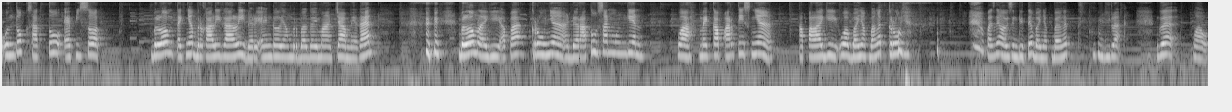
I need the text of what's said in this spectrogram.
untuk satu episode. Belum tagnya berkali-kali dari angle yang berbagai macam ya kan belum lagi apa krunya ada ratusan mungkin. Wah makeup artisnya. Apalagi wah banyak banget krunya. Pasti ngabisin duitnya banyak banget. Gila. Gue wow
